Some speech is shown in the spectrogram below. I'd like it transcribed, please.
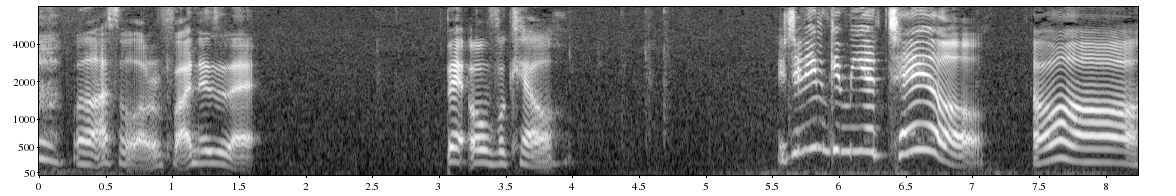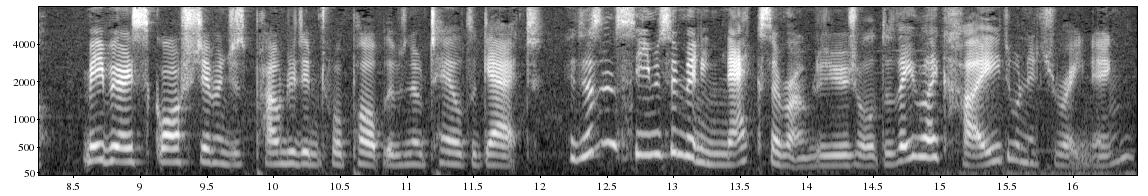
well, that's a lot of fun, isn't it? Bit overkill. He didn't even give me a tail. Oh, maybe I squashed him and just pounded him to a pulp. There was no tail to get. It doesn't seem so many necks around as usual. Do they like hide when it's raining?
